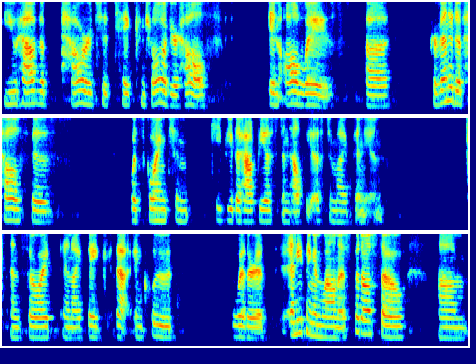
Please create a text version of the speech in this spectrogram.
you have the power to take control of your health in all ways. Uh, preventative health is what's going to keep you the happiest and healthiest, in my opinion. And so I and I think that includes whether it anything in wellness, but also, um,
